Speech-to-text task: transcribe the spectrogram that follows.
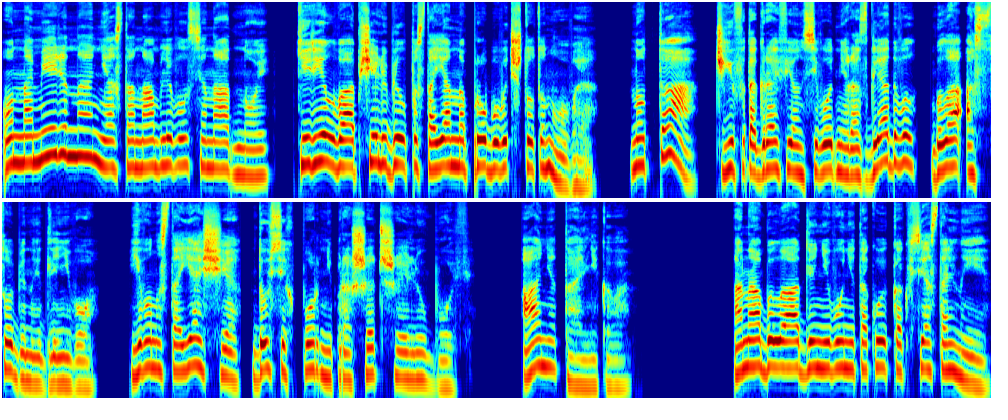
Он намеренно не останавливался на одной. Кирилл вообще любил постоянно пробовать что-то новое. Но та, чьи фотографии он сегодня разглядывал, была особенной для него. Его настоящая, до сих пор не прошедшая любовь. Аня Тальникова. Она была для него не такой, как все остальные.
